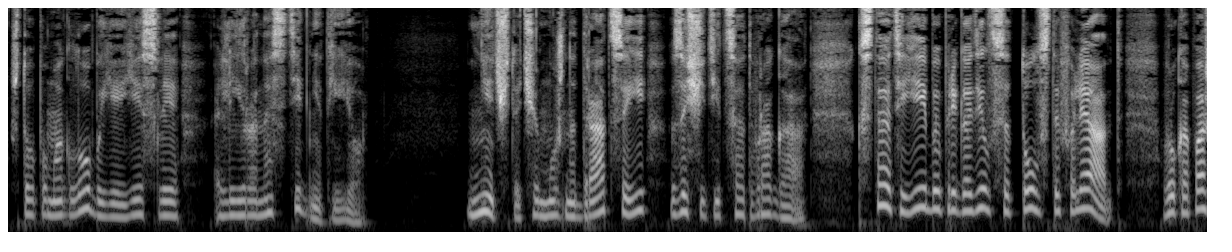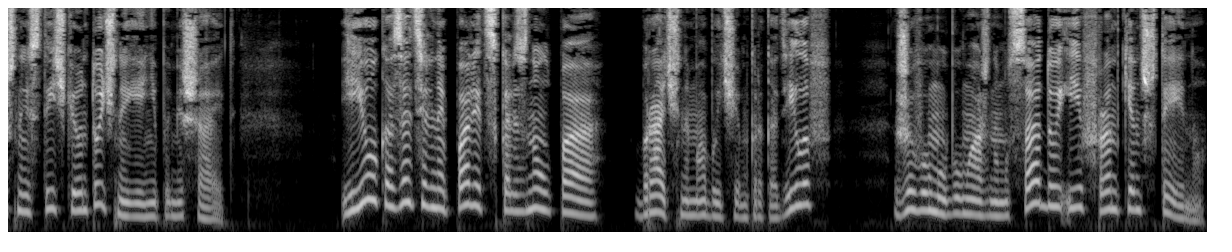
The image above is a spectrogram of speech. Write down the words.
что помогло бы ей, если Лира настигнет ее. Нечто, чем можно драться и защититься от врага. Кстати, ей бы пригодился толстый фолиант. В рукопашной стычке он точно ей не помешает. Ее указательный палец скользнул по брачным обычаям крокодилов, живому бумажному саду и Франкенштейну.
